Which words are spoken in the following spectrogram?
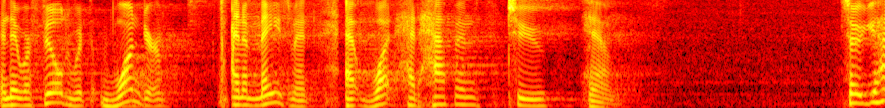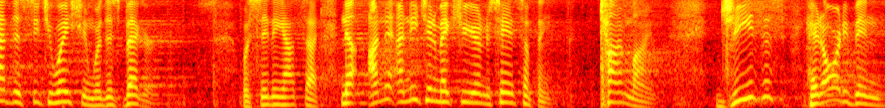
and they were filled with wonder and amazement at what had happened to him. So you have this situation where this beggar was sitting outside. Now, I need you to make sure you understand something. Timeline. Jesus had already been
